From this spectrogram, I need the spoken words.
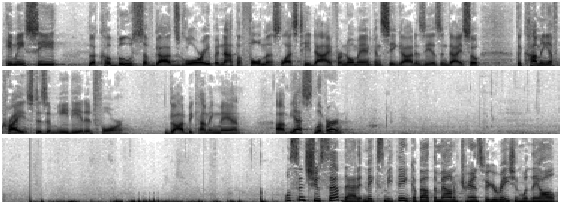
He may see the caboose of God's glory, but not the fullness, lest he die. For no man can see God as He is and die. So, the coming of Christ is a mediated form. God becoming man. Um, yes, Laverne. Well, since you said that, it makes me think about the Mount of Transfiguration when they all,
